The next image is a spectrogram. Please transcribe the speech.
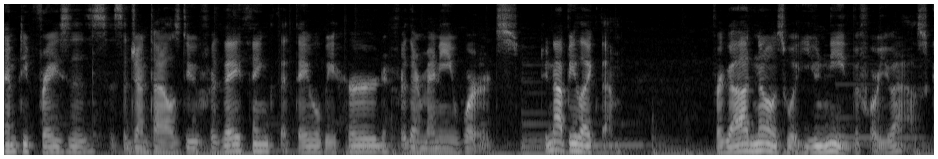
empty phrases as the Gentiles do, for they think that they will be heard for their many words. Do not be like them, for God knows what you need before you ask.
